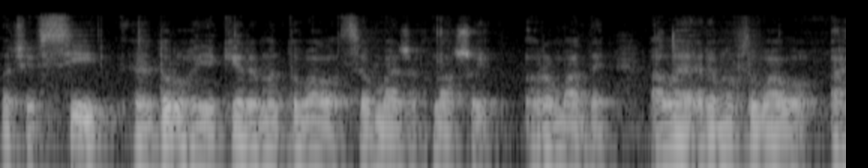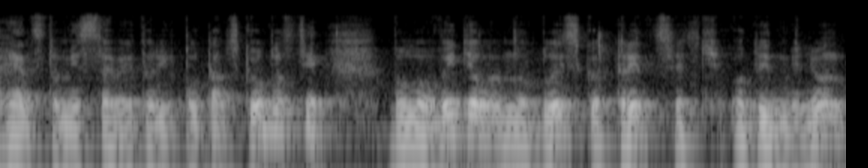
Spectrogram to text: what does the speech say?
Значить, всі е, дороги, які ремонтувалися в межах нашої громади, але ремонтувало агентство місцевих доріг Полтавської області, було виділено близько 31 мільйон,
